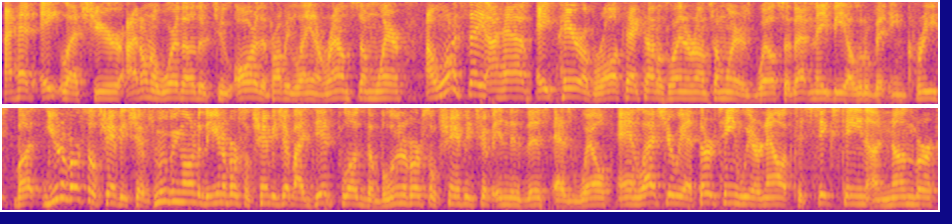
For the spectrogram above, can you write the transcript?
I had 8 last year. I don't don't know where the other two are. They're probably laying around somewhere. I want to say I have a pair of Raw tag titles laying around somewhere as well, so that may be a little bit increased. But Universal Championships, moving on to the Universal Championship, I did plug the Blue Universal Championship into this as well. And last year we had 13. We are now up to 16. A number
